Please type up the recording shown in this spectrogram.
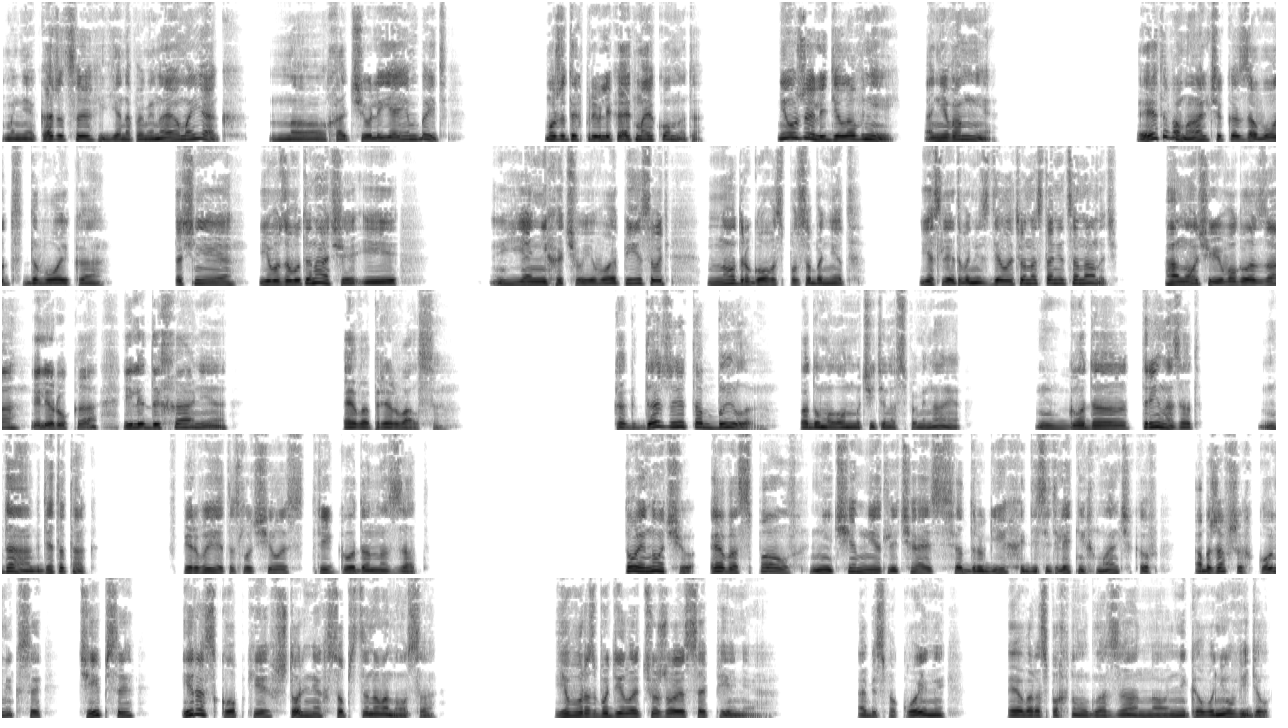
Мне кажется, я напоминаю маяк, но хочу ли я им быть? Может, их привлекает моя комната? Неужели дело в ней, а не во мне? Этого мальчика зовут Двойка. Точнее, его зовут иначе, и... Я не хочу его описывать, но другого способа нет. Если этого не сделать, он останется на ночь. А ночью его глаза, или рука, или дыхание... Эва прервался. «Когда же это было?» — подумал он, мучительно вспоминая. «Года три назад. Да, где-то так. Впервые это случилось три года назад. Той ночью Эва спал, ничем не отличаясь от других десятилетних мальчиков, обожавших комиксы, чипсы и раскопки в штольнях собственного носа. Его разбудило чужое сопение. Обеспокоенный, Эва распахнул глаза, но никого не увидел.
